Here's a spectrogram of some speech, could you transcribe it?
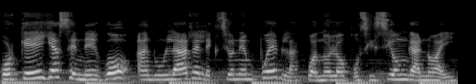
porque ella se negó a anular la elección en Puebla cuando la oposición ganó ahí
